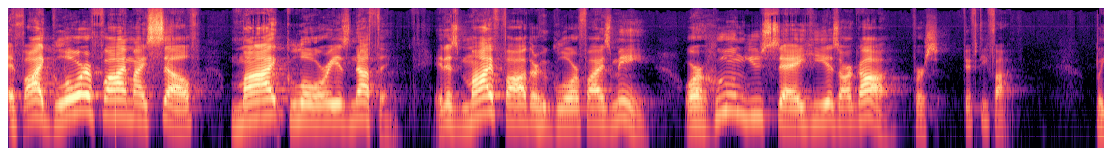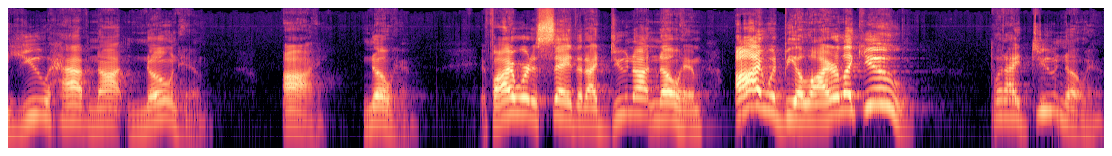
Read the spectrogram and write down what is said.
If I glorify myself, my glory is nothing. It is my Father who glorifies me, or whom you say he is our God. Verse 55. But you have not known him. I know him. If I were to say that I do not know him, I would be a liar like you. But I do know him,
